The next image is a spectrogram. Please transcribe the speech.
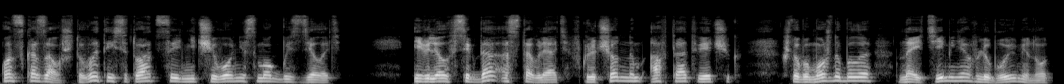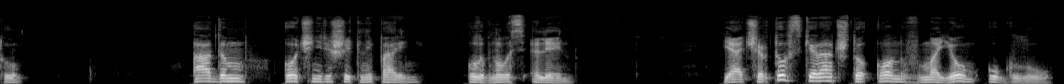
он сказал, что в этой ситуации ничего не смог бы сделать, и велел всегда оставлять включенным автоответчик, чтобы можно было найти меня в любую минуту. Адам очень решительный парень», — улыбнулась Элейн. «Я чертовски рад, что он в моем углу»,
